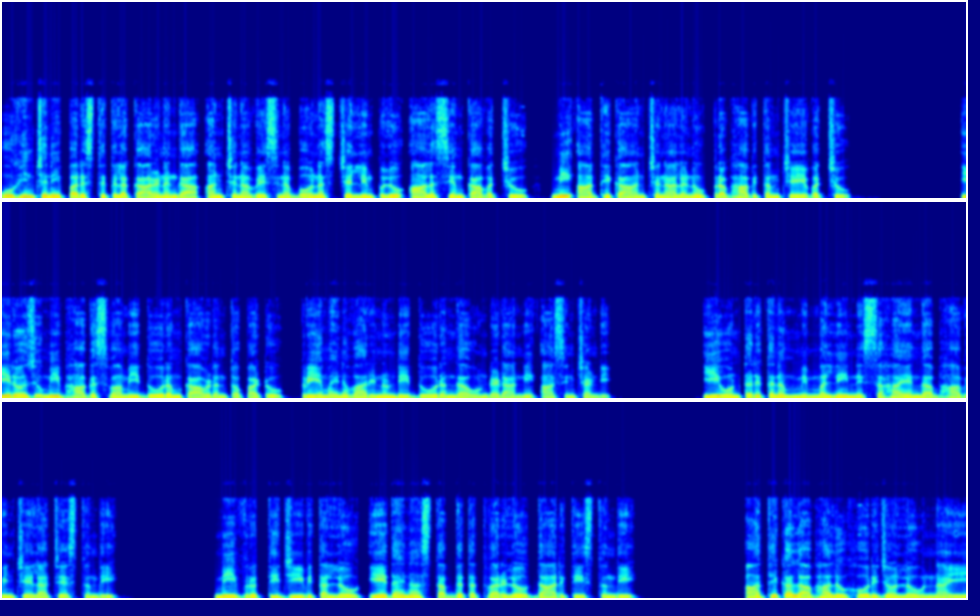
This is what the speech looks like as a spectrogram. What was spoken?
ఊహించని పరిస్థితుల కారణంగా అంచనా వేసిన బోనస్ చెల్లింపులు ఆలస్యం కావచ్చు మీ ఆర్థిక అంచనాలను ప్రభావితం చేయవచ్చు. ఈరోజు మీ భాగస్వామి దూరం కావడంతో పాటు ప్రియమైన వారి నుండి దూరంగా ఉండడాన్ని ఆశించండి. ఈ ఒంటరితనం మిమ్మల్ని నిస్సహాయంగా భావించేలా చేస్తుంది. మీ వృత్తి జీవితంలో ఏదైనా స్తబ్దత త్వరలో దారితీస్తుంది ఆర్థిక లాభాలు హోరిజోన్లో ఉన్నాయి.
